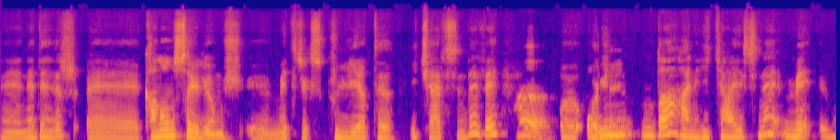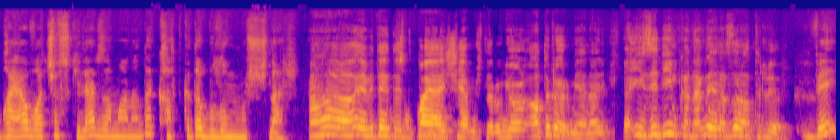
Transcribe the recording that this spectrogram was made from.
e, ne denir e, kanon sayılıyormuş e, Matrix külliyatı içerisinde ve Ha, e, oyunda hani hikayesine me, bayağı Wachowski'ler zamanında katkıda bulunmuşlar. ha evet evet, evet. Bayağı şey yapmışlar. Gör, hatırlıyorum yani. Hani, ya izlediğim kadarını en azından hatırlıyorum. Ve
